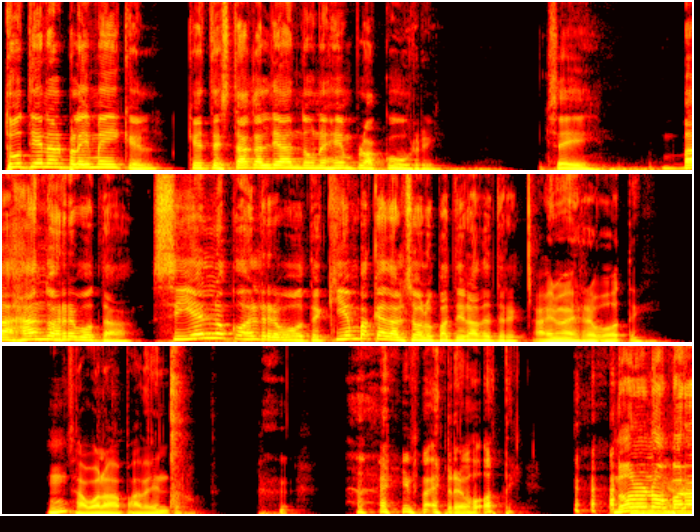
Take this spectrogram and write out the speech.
Tú tienes al playmaker que te está galdeando un ejemplo a Curry. Sí. Bajando a rebotar. Si él no coge el rebote, ¿quién va a quedar solo para tirar de tres? Ahí no hay rebote. ¿Mm? Esa bola va para adentro. Ahí no hay rebote. No, no, no, pero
